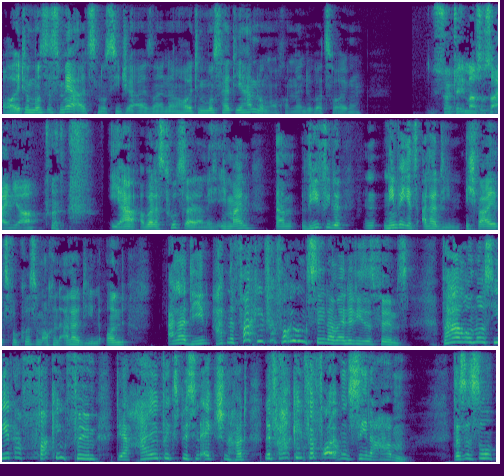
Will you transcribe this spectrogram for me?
Heute muss es mehr als nur CGI sein, ne? Heute muss halt die Handlung auch am Ende überzeugen. Das sollte immer so sein, ja. ja, aber das tut's leider nicht. Ich meine, ähm, wie viele, nehmen wir jetzt Aladdin. Ich war jetzt vor kurzem auch in Aladdin und Aladdin hat eine fucking Verfolgungsszene am Ende dieses Films. Warum muss jeder fucking Film, der halbwegs bisschen Action hat, eine fucking Verfolgungsszene haben? Das ist so,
